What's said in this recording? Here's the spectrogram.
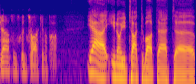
Johnson's been talking about. Yeah, you know, you talked about that uh,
